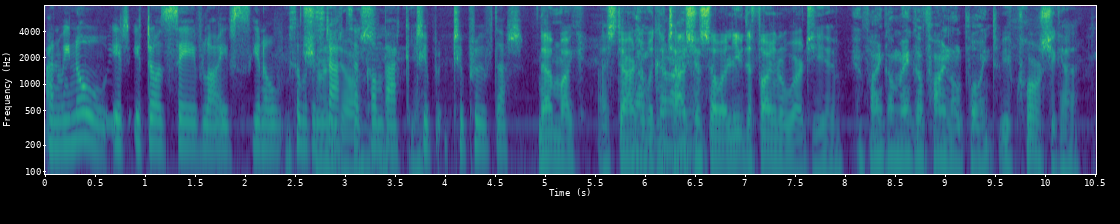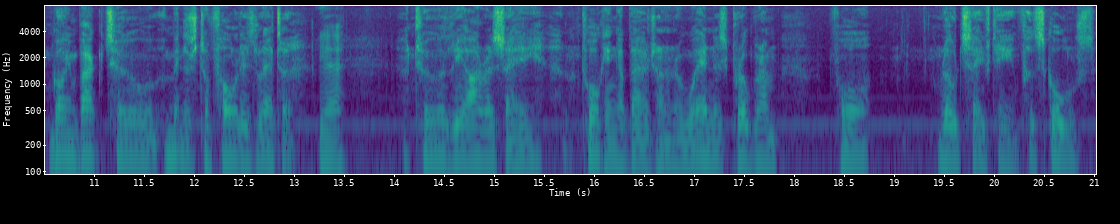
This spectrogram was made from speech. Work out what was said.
And we know it, it does save lives. You know, some of the stats does, have come back yeah. to to prove that. Now, Mike, I started Well, with can I, Natasha, uh, so I leave the final word to you. If I can make a final point, Of course you can. going back to Minister Foley's letter Yeah. to the RSA, talking about an awareness program for road safety for schools.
